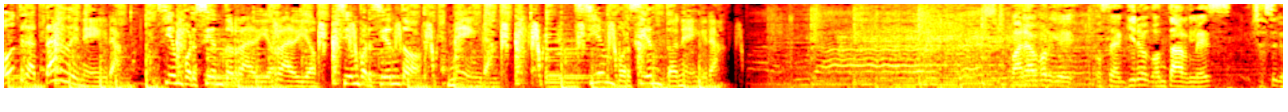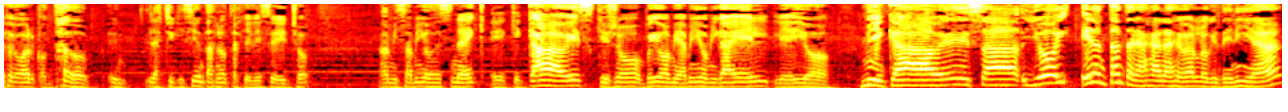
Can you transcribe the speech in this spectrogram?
otra tarde negra. 100% radio, radio. 100% negra. 100% negra. Pará porque, o sea, quiero contarles, ya se los debo haber contado en las chiquicientas notas que les he hecho a mis amigos de Snake, eh, que cada vez que yo veo a mi amigo Micael, le digo, mi cabeza. Y hoy eran tantas las ganas de ver lo que tenía,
